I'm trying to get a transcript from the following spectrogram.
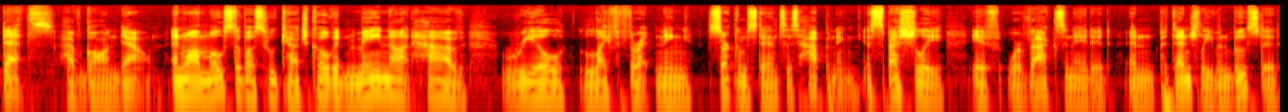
deaths have gone down. And while most of us who catch COVID may not have real life threatening circumstances happening, especially if we're vaccinated and potentially even boosted,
